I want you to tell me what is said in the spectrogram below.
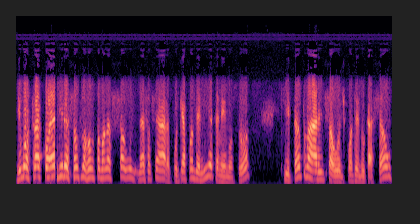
de mostrar qual é a direção que nós vamos tomar nessa saúde, nessa seara. Porque a pandemia também mostrou que, tanto na área de saúde quanto na educação,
